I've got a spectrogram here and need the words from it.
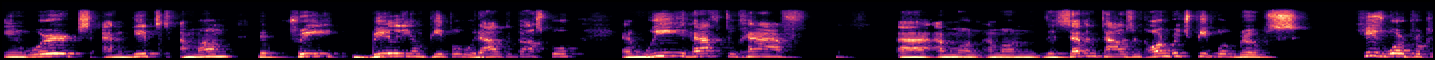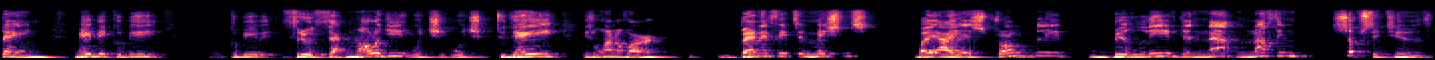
in words and deeds among the 3 billion people without the gospel. And we have to have uh, among, among the 7,000 unreached people groups, his word proclaimed. Maybe it could be could be through technology, which which today is one of our benefits and missions. But I strongly believe that not, nothing substitutes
